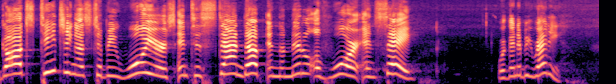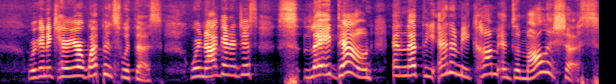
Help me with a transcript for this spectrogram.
God's teaching us to be warriors and to stand up in the middle of war and say, We're going to be ready. We're going to carry our weapons with us. We're not going to just lay down and let the enemy come and demolish us.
